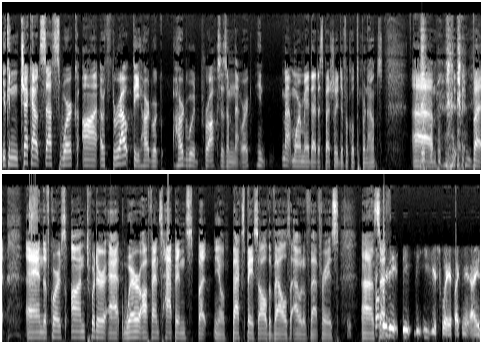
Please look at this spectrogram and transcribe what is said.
You can check out Seth's work on throughout the hardwood, hardwood paroxysm network. He, Matt Moore made that especially difficult to pronounce. Um, but and of course on Twitter at where offense happens, but you know backspace all the vowels out of that phrase. Uh, Probably Seth, the, the, the easiest way, if I can, I,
